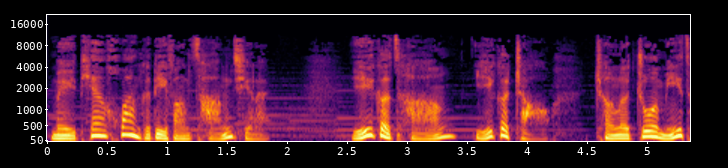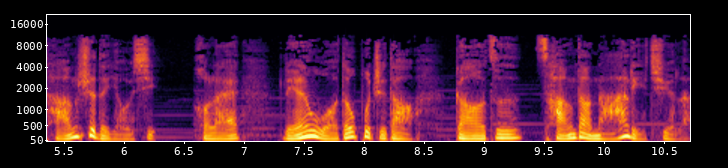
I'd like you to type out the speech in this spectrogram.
每天换个地方藏起来，一个藏一个找，成了捉迷藏式的游戏。后来连我都不知道稿子藏到哪里去了。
